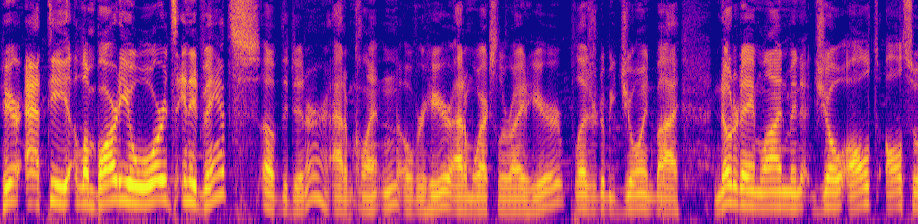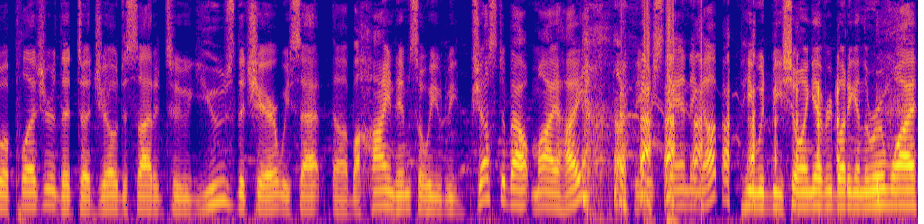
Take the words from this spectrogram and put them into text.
Here at the Lombardi Awards in advance of the dinner, Adam Clanton over here, Adam Wexler right here. Pleasure to be joined by Notre Dame lineman Joe Alt. Also a pleasure that uh, Joe decided to use the chair. We sat uh, behind him so he would be just about my height. if he were standing up, he would be showing everybody in the room why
